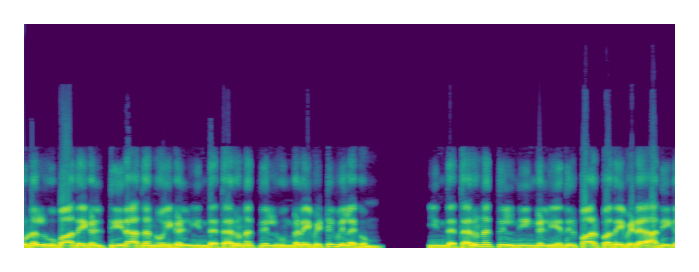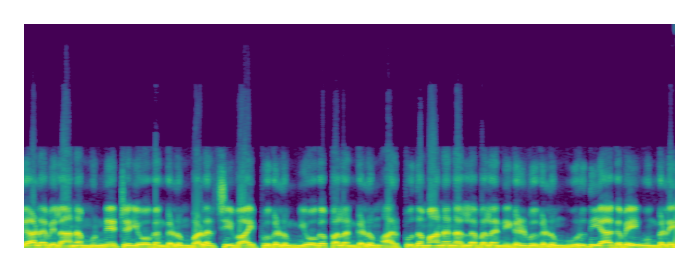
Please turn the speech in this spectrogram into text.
உடல் உபாதைகள் தீராத நோய்கள் இந்த தருணத்தில் உங்களை விட்டு விலகும். இந்த தருணத்தில் நீங்கள் எதிர்பார்ப்பதை விட அதிக அளவிலான முன்னேற்ற யோகங்களும் வளர்ச்சி வாய்ப்புகளும் யோக பலன்களும் அற்புதமான நல்லபல நிகழ்வுகளும் உறுதியாகவே உங்களை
